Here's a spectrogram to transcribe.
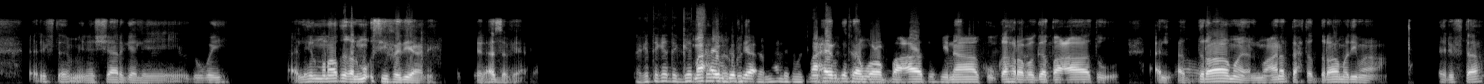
عرفت؟ من الشارقة لدبي. اللي هي المناطق المؤسفة دي يعني للأسف يعني. لكن انت كده ما حيبقى فيها ما مشكلة حيبقى فيها مربعات هناك وكهرباء قطعات والدراما المعاناة بتاعت الدراما دي ما عرفتها.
